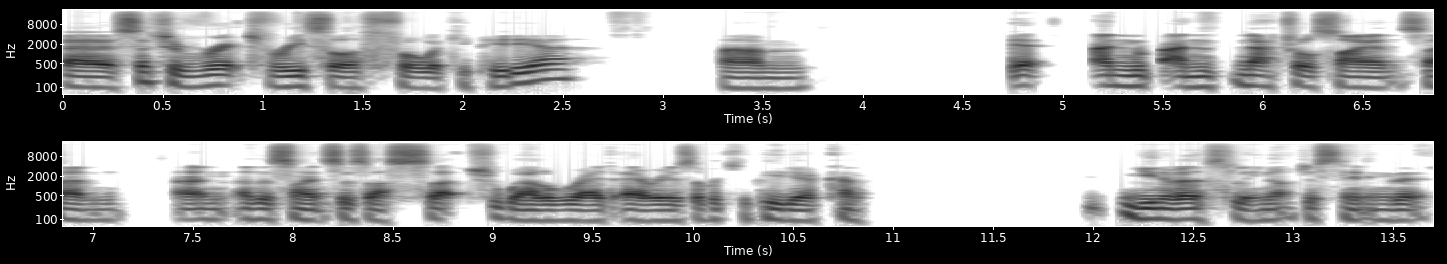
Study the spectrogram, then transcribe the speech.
uh, such a rich resource for Wikipedia. Um, it and and natural science and and other sciences are such well read areas of Wikipedia, kind of universally, not just in English.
